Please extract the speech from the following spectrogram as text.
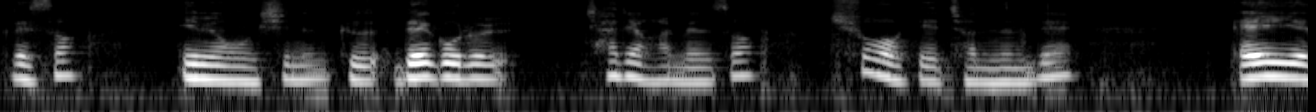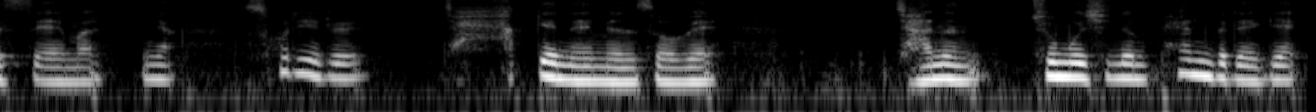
그래서 임영웅 씨는 그 레고를 촬영하면서 추억에 젖는데 ASMR 그냥 소리를 작게 내면서 왜 자는 주무시는 팬들에게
